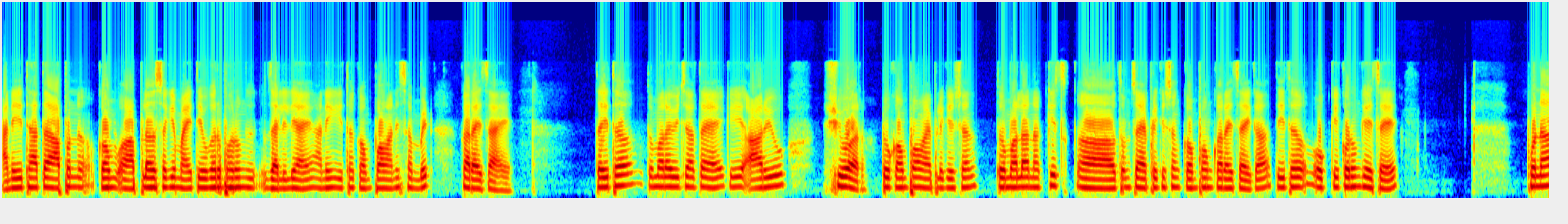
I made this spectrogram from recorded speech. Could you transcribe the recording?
आणि इथं आता आपण कम आपलं सगळी माहिती वगैरे भरून झालेली आहे आणि इथं कन्फर्म आणि सबमिट करायचं आहे. तर इथं तुम्हाला विचारता आहे की are you sure to confirm application तुम्हाला नक्कीच तुमचं ॲप्लिकेशन कन्फर्म करायचं आहे का? तिथं ओके करून घ्यायचं आहे. पुन्हा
